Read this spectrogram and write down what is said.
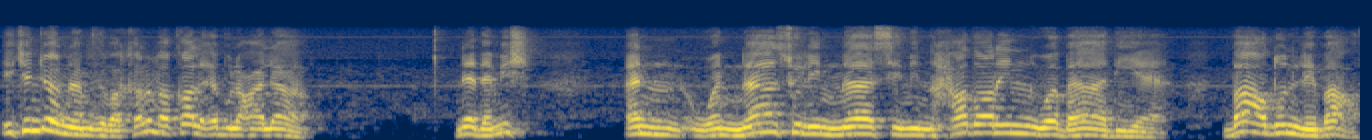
İkinci örneğimize bakalım. Ve kal Ebul Ala ne demiş? En ve nasu lin min hadarin ve badiye ba'dun li ba'd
